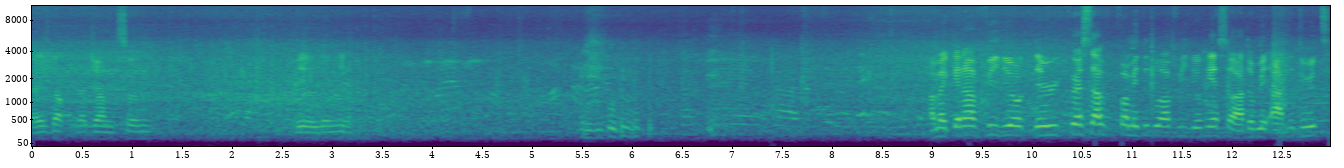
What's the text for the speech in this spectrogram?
There's Dr. Johnson building here. I'm making a video. They requested for me to do a video here, so I had to, make, I had to do it.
